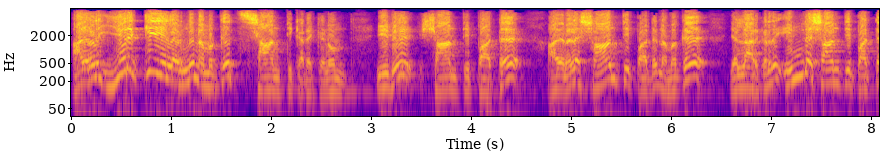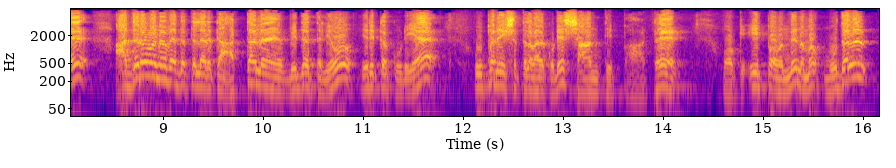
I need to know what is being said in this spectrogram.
அதனால இயற்கையில இருந்து நமக்கு சாந்தி கிடைக்கணும். இது சாந்தி பாட்டு. அதனால சாந்தி பாட்டு நமக்கு எல்லாம் இருக்கிறது. இந்த சாந்தி பாட்டு அதர்வன விதத்தில் இருக்க அத்தனை விதத்திலையும் இருக்கக்கூடிய உபநிஷத்துல வரக்கூடிய சாந்தி பாட்டு. ஓகே இப்ப வந்து நம்ம முதல்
